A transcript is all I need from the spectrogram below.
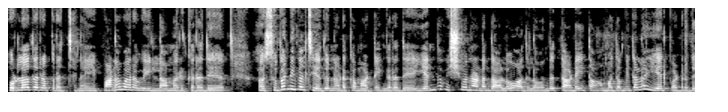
பொருளாதார பிரச்சனை பண வரவு இல்லாமல் இருக்கிறது சுப நிகழ்ச்சி எதுவும் நடக்க மாட்டேங்கிறது எந்த விஷயம் நடந்தாலும் அதில் வந்து தடை தாமதம் இதெல்லாம் ஏற்படுறது.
